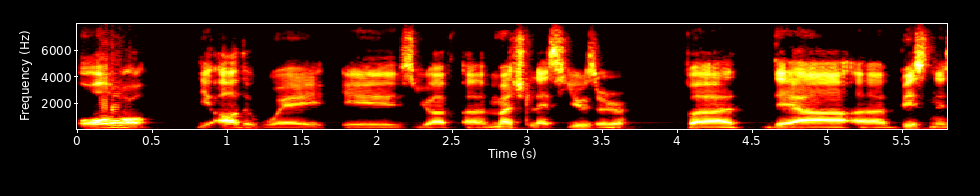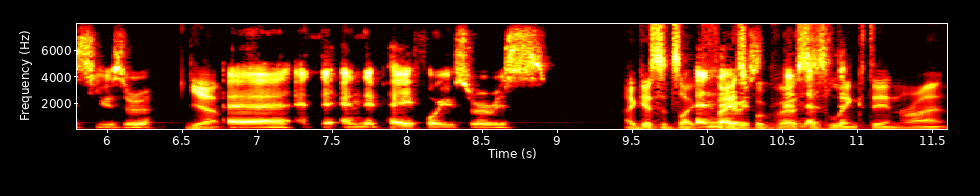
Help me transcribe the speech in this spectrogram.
or the other way is you have a much less user but they are a business user Yeah. uh, and, they, and they pay for your service I guess it's like And Facebook and versus there- LinkedIn, right?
